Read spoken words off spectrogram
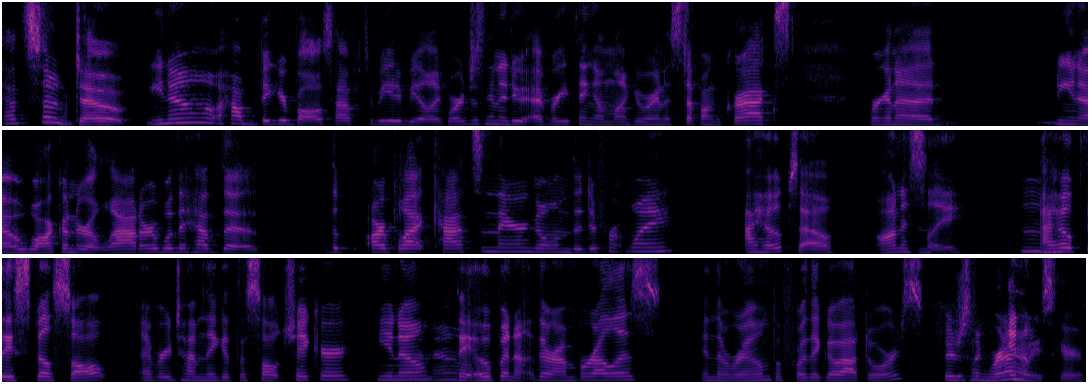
That's so mm. dope. You know how big your balls have to be to be like, we're just gonna do everything unlucky. We're gonna step on cracks. We're gonna, you know, walk under a ladder. Will they have the the our black cats in there going the different way? I hope so. Honestly, I Hmm. hope they spill salt every time they get the salt shaker. You know, they open up their umbrellas in the room before they go outdoors. they're just like, we're not And- gonna be scared.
